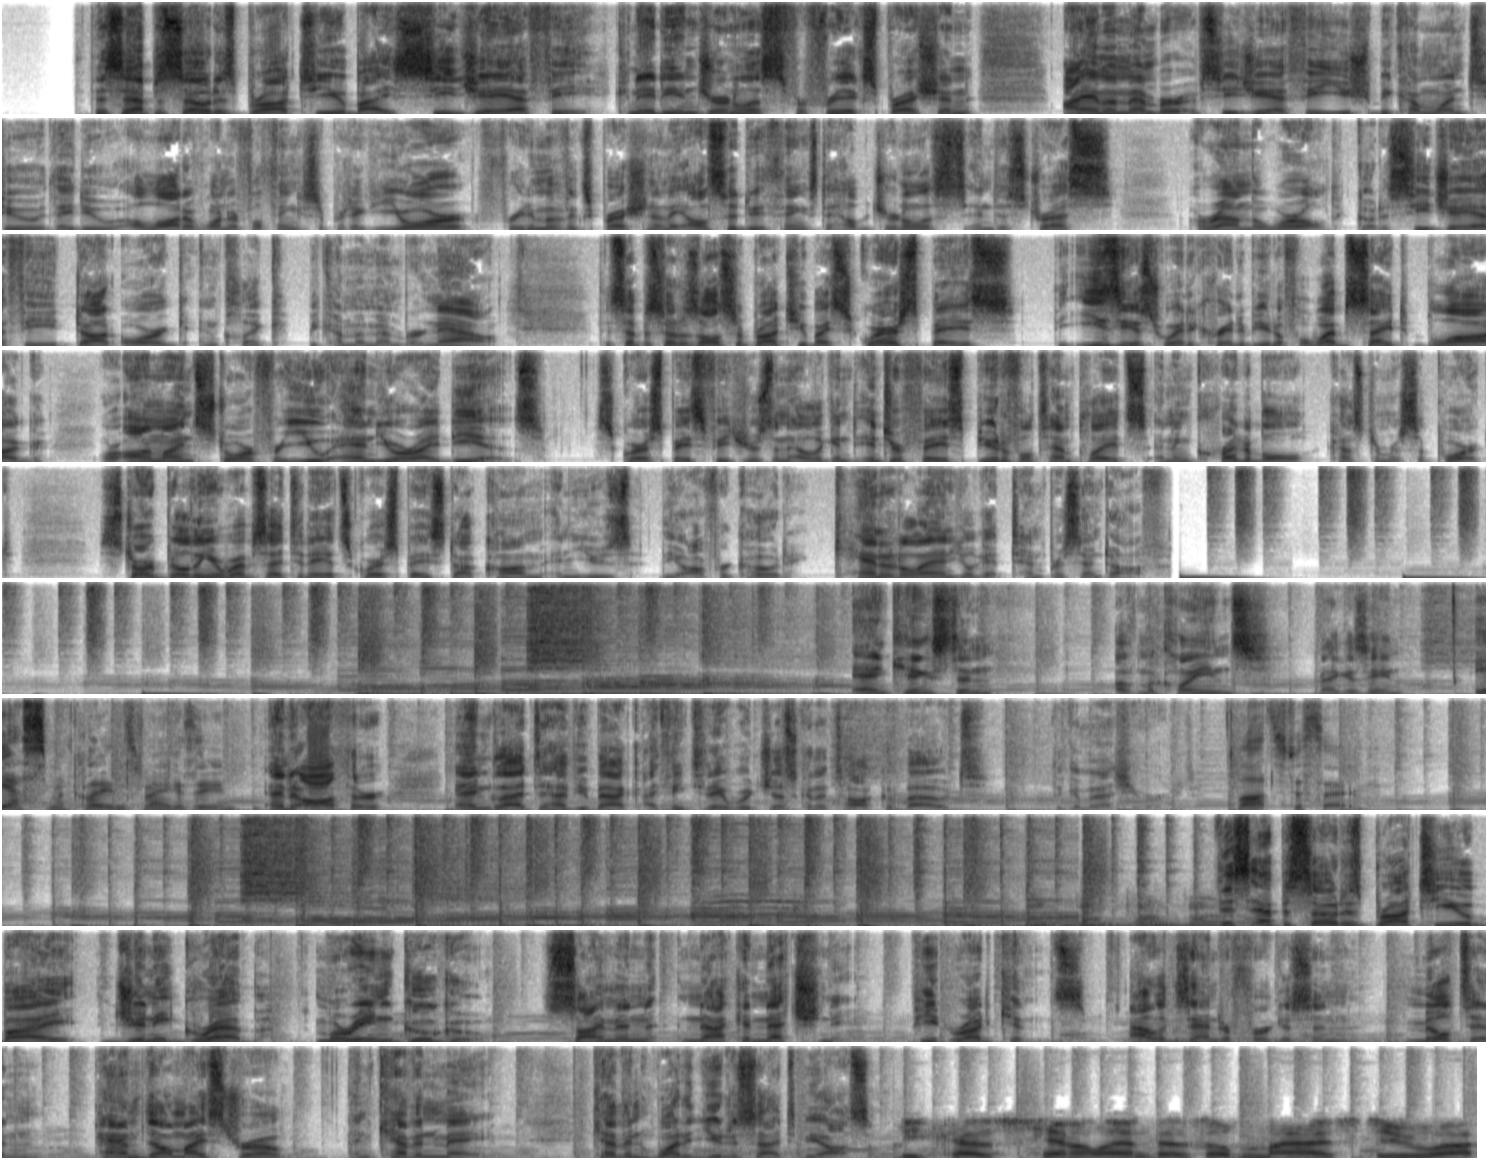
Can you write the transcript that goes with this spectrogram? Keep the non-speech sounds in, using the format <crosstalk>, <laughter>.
This episode is brought to you by CJFE, Canadian Journalists for Free Expression. I am a member of CJFE. You should become one too. They do a lot of wonderful things to protect your freedom of expression, and they also do things to help journalists in distress around the world. Go to cjfe.org and click Become a Member Now. This episode is also brought to you by Squarespace, the easiest way to create a beautiful website, blog, or online store for you and your ideas. Squarespace features an elegant interface, beautiful templates, and incredible customer support. Start building your website today at squarespace.com and use the offer code CanadaLand. You'll get 10% off. Ann Kingston of Maclean's magazine Yes, Maclean's magazine. and author, and glad to have you back. I think today we're just going to talk about the Ghomeshi verdict. Lots to say. This episode is brought to you by Ginny Greb, Maureen Gugu, Simon Nakanechny, Pete Rudkins, Alexander Ferguson, Milton, Pam Del Maestro, and Kevin May. Kevin, why did you decide to be awesome? because Canaland has opened my eyes to uh,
